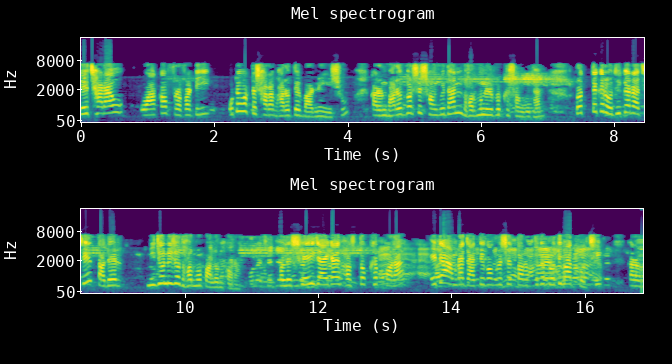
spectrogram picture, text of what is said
এছাড়াও ওয়াক অফ প্রপার্টি, ওটাও একটা সারা ভারতের বার্নিং ইস্যু, কারণ ভারতবর্ষের সংবিধান ধর্মনিরপেক্ষ সংবিধান। প্রত্যেকের অধিকার আছে তাদের নিজ নিজ ধর্ম পালন করা। ফলে সেই জায়গায় হস্তক্ষেপ করা এটা আমরা জাতীয় কংগ্রেসের তরফ থেকে প্রতিবাদ করছি, কারণ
